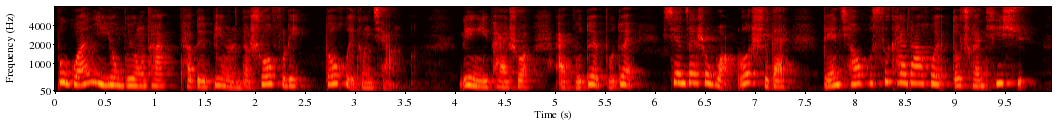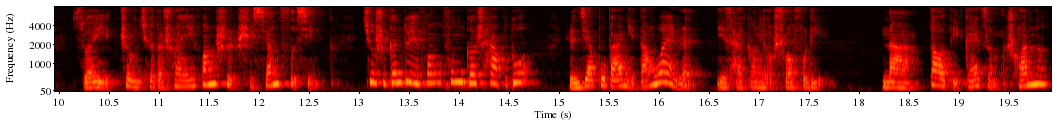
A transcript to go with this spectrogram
不管你用不用它，它对病人的说服力都会更强。另一派说，哎，不对不对，现在是网络时代，连乔布斯开大会都穿 T 恤，所以正确的穿衣方式是相似性，就是跟对方风格差不多，人家不把你当外人，你才更有说服力。那到底该怎么穿呢？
